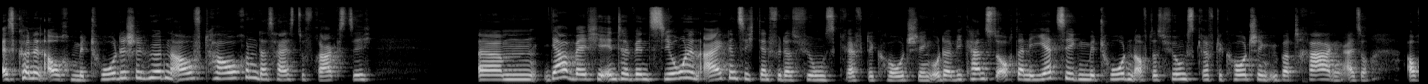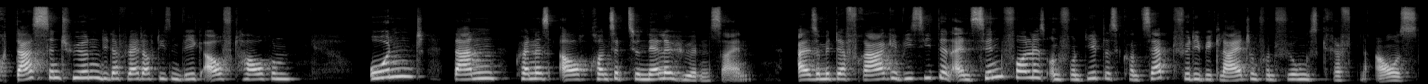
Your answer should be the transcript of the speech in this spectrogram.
Es können auch methodische Hürden auftauchen. Das heißt, du fragst dich, ähm, ja, welche Interventionen eignen sich denn für das Führungskräfte-Coaching oder wie kannst du auch deine jetzigen Methoden auf das Führungskräfte-Coaching übertragen? Also auch das sind Hürden, die da vielleicht auf diesem Weg auftauchen. Und dann können es auch konzeptionelle Hürden sein. Also mit der Frage, wie sieht denn ein sinnvolles und fundiertes Konzept für die Begleitung von Führungskräften aus?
